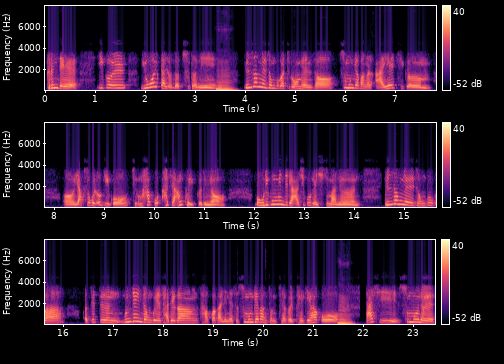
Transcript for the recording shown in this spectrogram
그런데 이걸 6월 달로 늦추더니 음. 윤석열 정부가 들어오면서 수문 개방을 아예 지금 어 약속을 어기고 지금 하고 하지 않고 있거든요. 뭐 우리 국민들이 아시고 계시지만은 윤석열 정부가 어쨌든 문재인 정부의 4대강 사업과 관련해서 수문 개방 정책을 폐기하고 음. 다시 수문을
